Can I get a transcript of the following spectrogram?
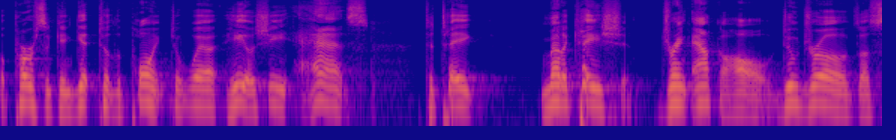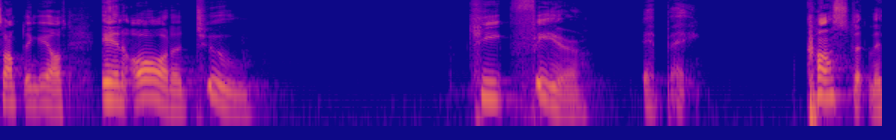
A person can get to the point to where he or she has to take medication, drink alcohol, do drugs or something else in order to keep fear at bay. Constantly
